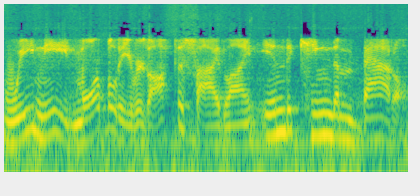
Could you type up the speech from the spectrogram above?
we need more believers off the sideline in the kingdom battle.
